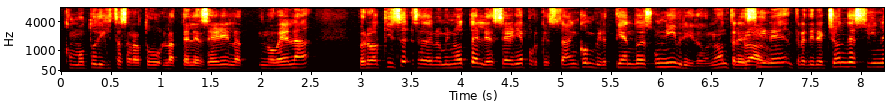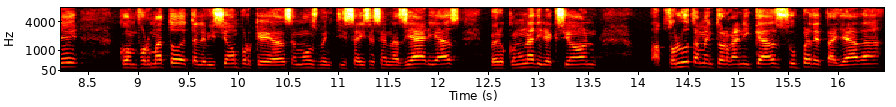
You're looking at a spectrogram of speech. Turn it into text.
como tú dijiste hace rato, la teleserie, la novela, pero aquí se, se denominó teleserie porque están convirtiendo, es un híbrido, ¿no? Entre Claro. cine, entre dirección de cine con formato de televisión porque hacemos 26 escenas diarias, pero con una dirección absolutamente orgánica, súper detallada.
